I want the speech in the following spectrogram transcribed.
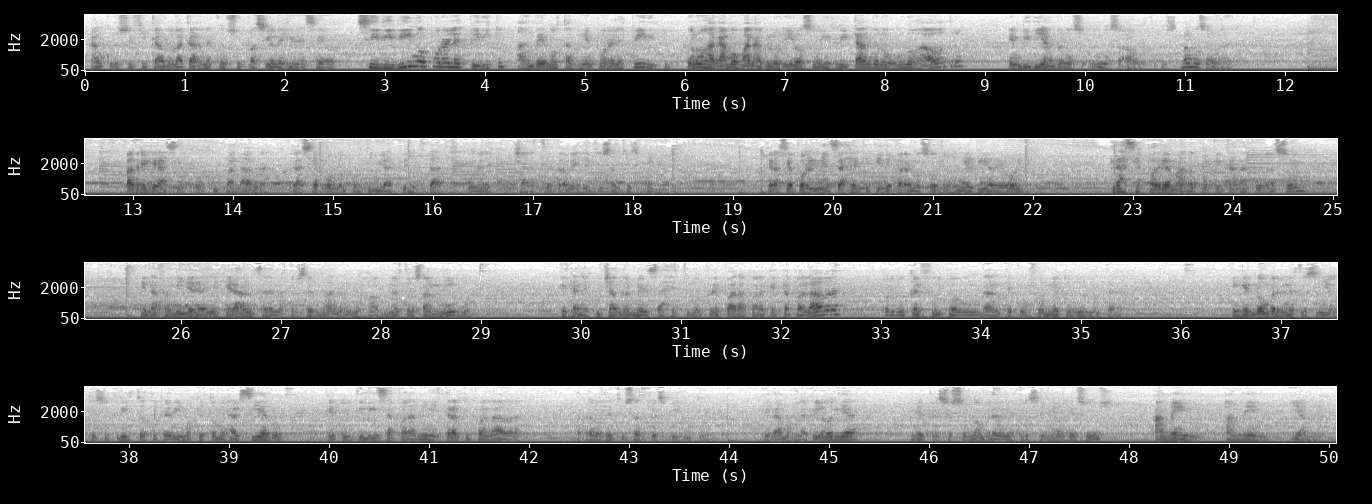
han crucificado la carne con sus pasiones y deseos. Si vivimos por el Espíritu, andemos también por el Espíritu. No nos hagamos vanagloriosos, irritándonos unos a otros, envidiándonos unos a otros. Vamos a orar. Padre, gracias por tu palabra, gracias por la oportunidad que nos das de poder escucharte a través de tu Santo Espíritu. Gracias por el mensaje que tiene para nosotros en el día de hoy. Gracias, Padre amado, porque cada corazón en la familia de Hay Esperanza, de nuestros hermanos, nuestros amigos, que están escuchando el mensaje, tú lo preparas para que esta palabra produzca el fruto abundante conforme a tu voluntad. En el nombre de nuestro Señor Jesucristo te pedimos que tomes al siervo que tú utilizas para ministrar tu palabra a través de tu Santo Espíritu. Te damos la gloria en el precioso nombre de nuestro Señor Jesús. Amén, amén y amén.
